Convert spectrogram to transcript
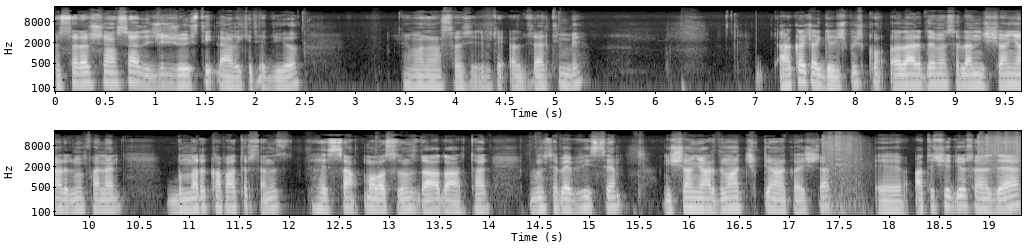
Mesela şu an sadece joystick ile hareket ediyor. Hemen hassasiyetimi tekrar düzelteyim bir. Arkadaşlar gelişmiş kontrollerde mesela nişan yardımı falan bunları kapatırsanız hesap molasınız daha da artar. Bunun sebebi ise nişan yardımı açıkken arkadaşlar e, ateş ediyorsanız eğer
